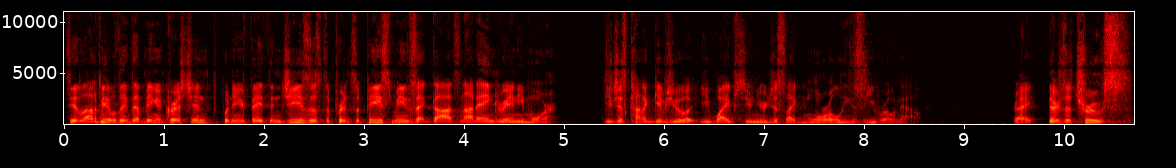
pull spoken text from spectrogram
See, a lot of people think that being a Christian, putting your faith in Jesus, the Prince of Peace, means that God's not angry anymore. He just kind of gives you, a, he wipes you, and you're just like morally zero now. Right? There's a truce.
